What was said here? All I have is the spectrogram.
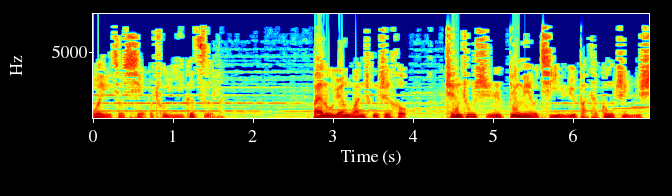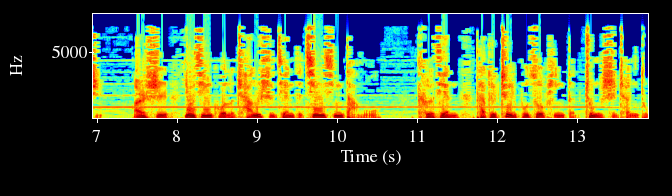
我也就写不出一个字了。”《白鹿原》完成之后，陈忠实并没有急于把它公之于世。而是又经过了长时间的精心打磨，可见他对这部作品的重视程度。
